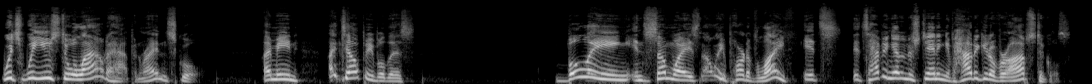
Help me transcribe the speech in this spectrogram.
which we used to allow to happen, right, in school. I mean, I tell people this bullying in some ways not only part of life it's it's having an understanding of how to get over obstacles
